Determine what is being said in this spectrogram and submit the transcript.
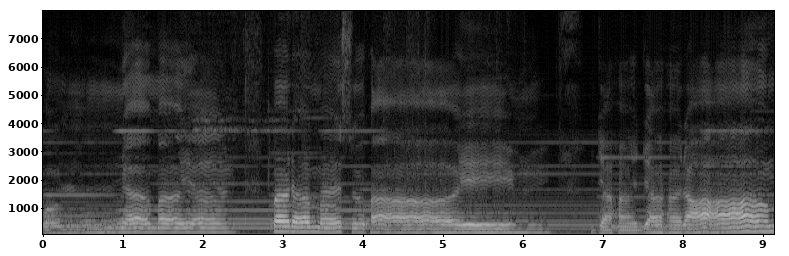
पुण्यमय परम सुहाए जहाँ जहाँ राम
